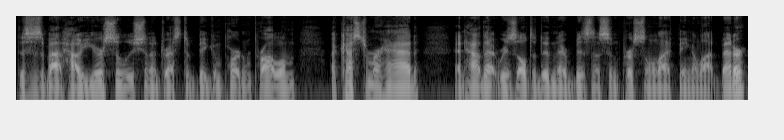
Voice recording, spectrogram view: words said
This is about how your solution addressed a big important problem a customer had and how that resulted in their business and personal life being a lot better.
